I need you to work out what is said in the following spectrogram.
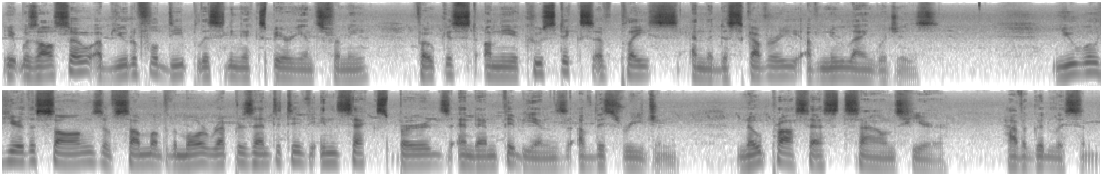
It was also a beautiful, deep listening experience for me, focused on the acoustics of place and the discovery of new languages. You will hear the songs of some of the more representative insects, birds, and amphibians of this region. No processed sounds here. Have a good listen.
